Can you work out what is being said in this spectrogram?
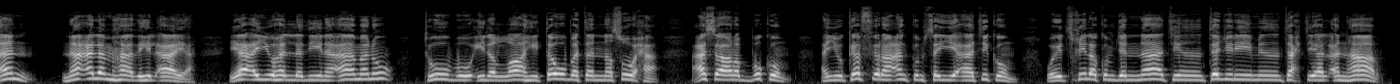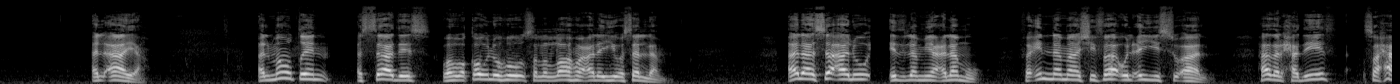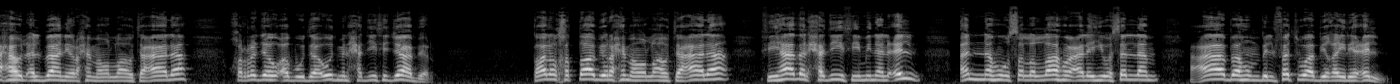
أن نعلم هذه الآية. يا أيها الذين آمنوا توبوا إلى الله توبة نصوحا عسى ربكم أن يكفر عنكم سيئاتكم ويدخلكم جنات تجري من تحتها الأنهار. الآية الموطن السادس وهو قوله صلى الله عليه وسلم ألا سألوا إذ لم يعلموا فإنما شفاء العي السؤال. هذا الحديث صححه الألباني رحمه الله تعالى خرجه أبو داود من حديث جابر. قال الخطابي رحمه الله تعالى في هذا الحديث من العلم أنه صلى الله عليه وسلم عابهم بالفتوى بغير علم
